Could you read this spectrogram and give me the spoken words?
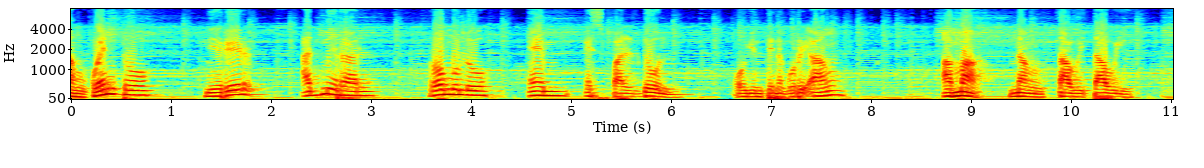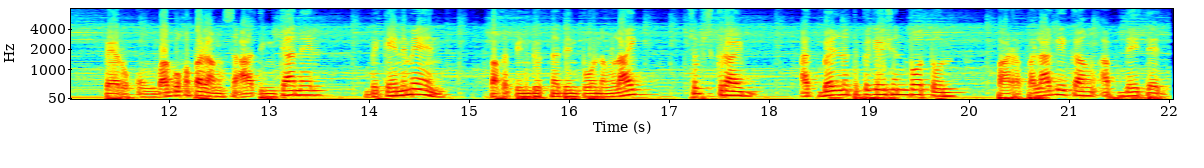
Ang kwento ni Rear Admiral Romulo M. Espaldon o yung tinaguriang Ama ng Tawi-Tawi. Pero kung bago ka pa lang sa ating channel, Bekenemen, pakipindot na din po ng like, subscribe, at bell notification button para palagi kang updated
